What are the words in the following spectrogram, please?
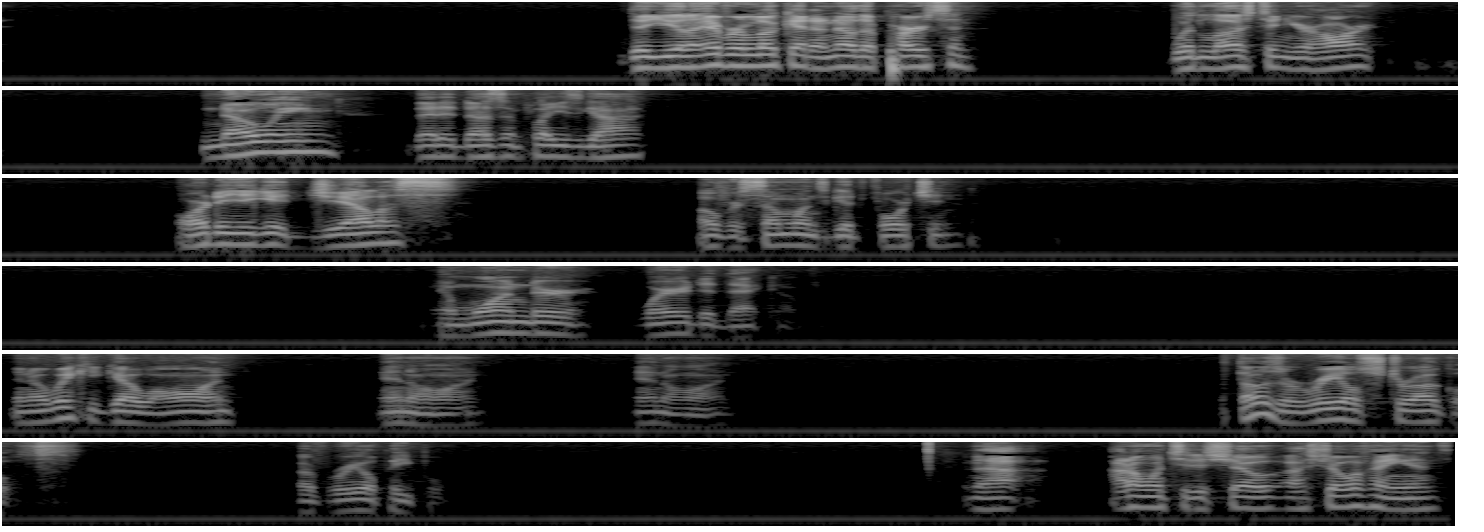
Do you ever look at another person with lust in your heart, knowing that it doesn't please God? Or do you get jealous over someone's good fortune? Wonder, where did that come from? You know, we could go on and on and on. But those are real struggles of real people. Now, I don't want you to show a show of hands.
